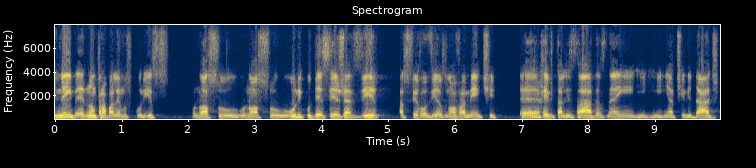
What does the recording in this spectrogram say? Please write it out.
e nem eh, não trabalhamos por isso. O nosso, o nosso único desejo é ver as ferrovias novamente é, revitalizadas, né, em, em, atividade.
